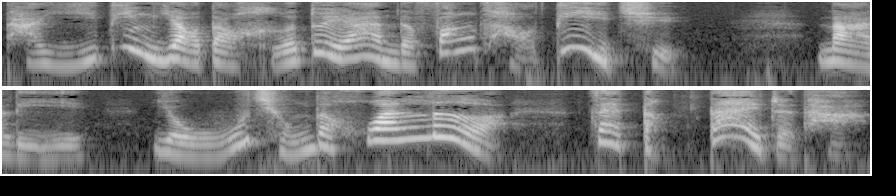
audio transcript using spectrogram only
他一定要到河对岸的芳草地去，那里有无穷的欢乐在等待着他。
